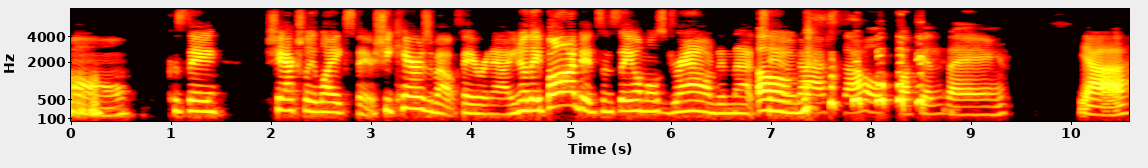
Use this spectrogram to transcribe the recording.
Oh, because they, she actually likes Feyre. She cares about Feyre now. You know, they bonded since they almost drowned in that Oh tomb. gosh, that whole fucking thing. Yeah.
